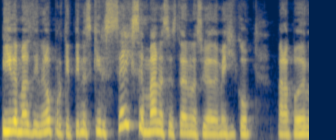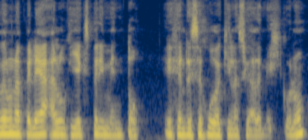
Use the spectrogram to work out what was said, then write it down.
pide más dinero porque tienes que ir seis semanas a estar en la Ciudad de México para poder dar una pelea, algo que ya experimentó eh, Henry Sejudo aquí en la Ciudad de México, ¿no?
